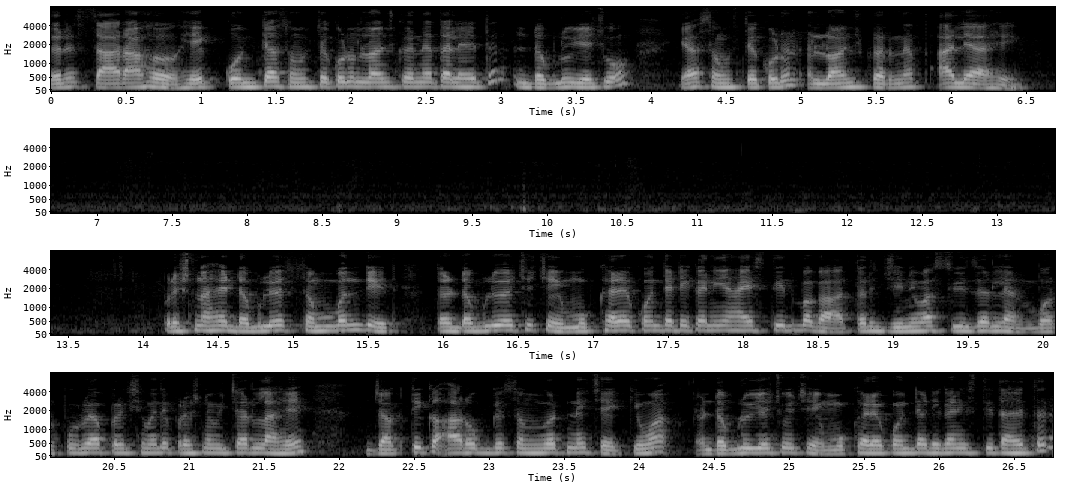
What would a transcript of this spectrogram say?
तर साराह हे कोणत्या संस्थेकडून लाँच करण्यात आले आहे तर डब्ल्यू एच ओ या संस्थेकडून लाँच करण्यात आले आहे. प्रश्न आहे डब्ल्यू एच संबंधित. तर डब्ल्यू एच एचचे मुख्यालय कोणत्या ठिकाणी आहे स्थित बघा. तर जिनेवा स्वित्झर्लंड. भरपूर वेळा परीक्षेमध्ये प्रश्न विचारला आहे. जागतिक आरोग्य संघटनेचे किंवा डब्ल्यू एच ओचे मुख्यालय कोणत्या ठिकाणी स्थित आहे? तर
